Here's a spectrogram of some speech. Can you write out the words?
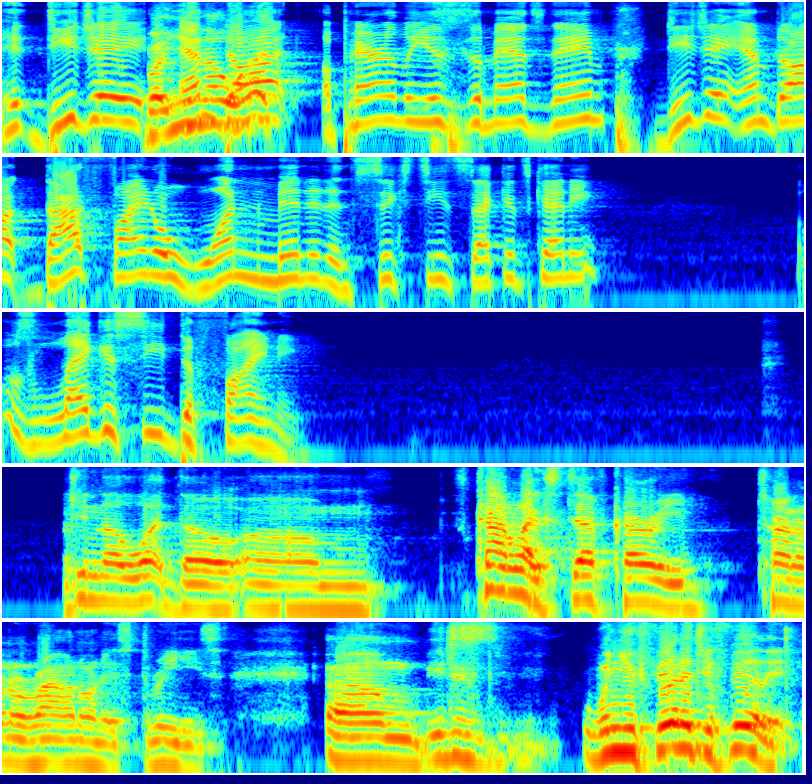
DJ M dot apparently is the man's name. DJ M dot. That final one minute and sixteen seconds, Kenny, that was legacy defining. But You know what though? Um, it's kind of like Steph Curry turning around on his threes. Um, you just when you feel it, you feel it.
